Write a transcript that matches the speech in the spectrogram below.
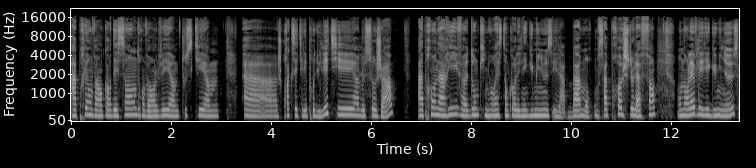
Après, on va encore descendre. On va enlever tout ce qui est, je crois que c'était les produits laitiers, le soja. Après, on arrive, donc il nous reste encore les légumineuses. Et là, bam, on, s'approche de la fin. On enlève les légumineuses.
